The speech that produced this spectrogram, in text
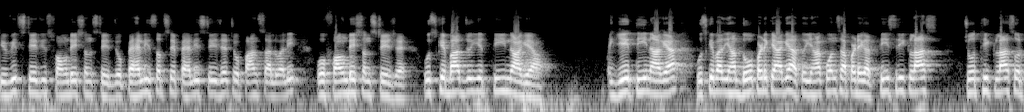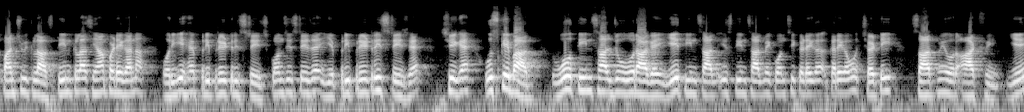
कि which stage is foundation stage जो पहली, सबसे पहली स्टेज है, जो पाँच साल वाली, वो फाउंडेशन स्टेज है। उसके बाद जो ये तीन आ गया, ये तीन आ गया, उसके बाद यहाँ दो पढ़ के आ गया तो यहाँ कौन सा पढ़ेगा? तीसरी क्लास चौथी क्लास और पांचवी क्लास तीन क्लास यहाँ पढ़ेगा ना, और ये है प्रिपरेटरी स्टेज कौन सी स्टेज है? ये प्रिपरेटरी स्टेज है, ठीक है? उसके बाद वो तीन साल जो और आ गए, ये तीन साल, इस तीन साल में कौन सी करेगा करेगा वो? छठी, सातवीं और आठवीं। ये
